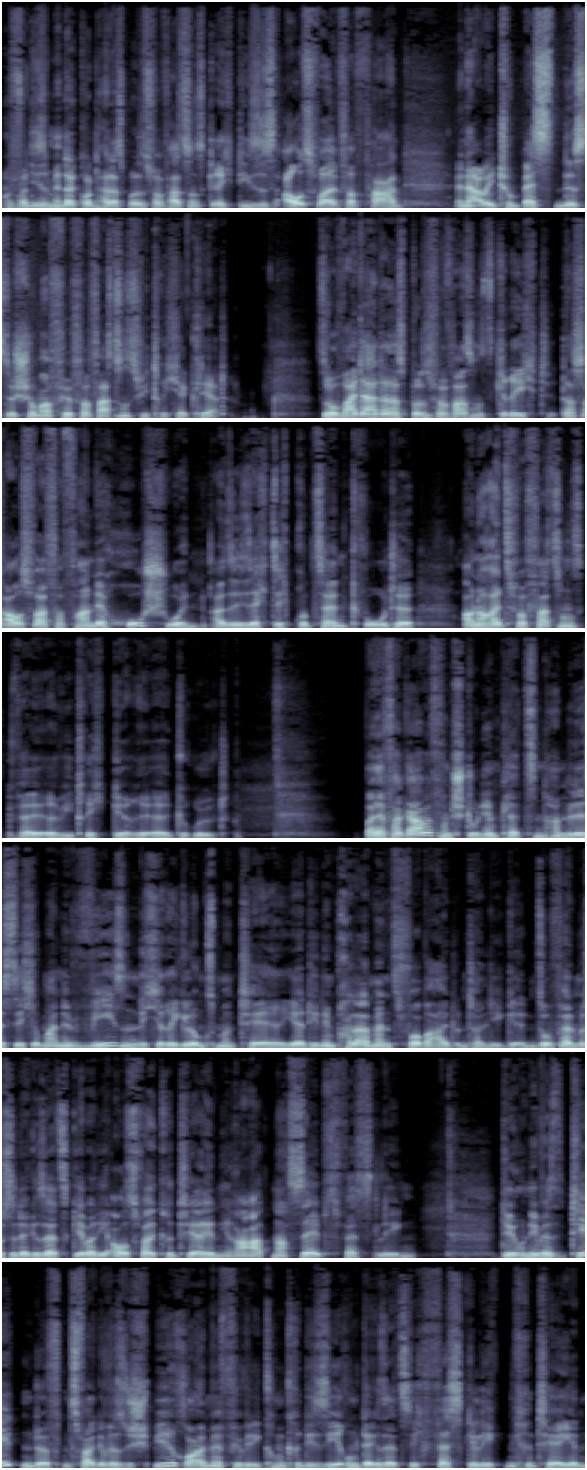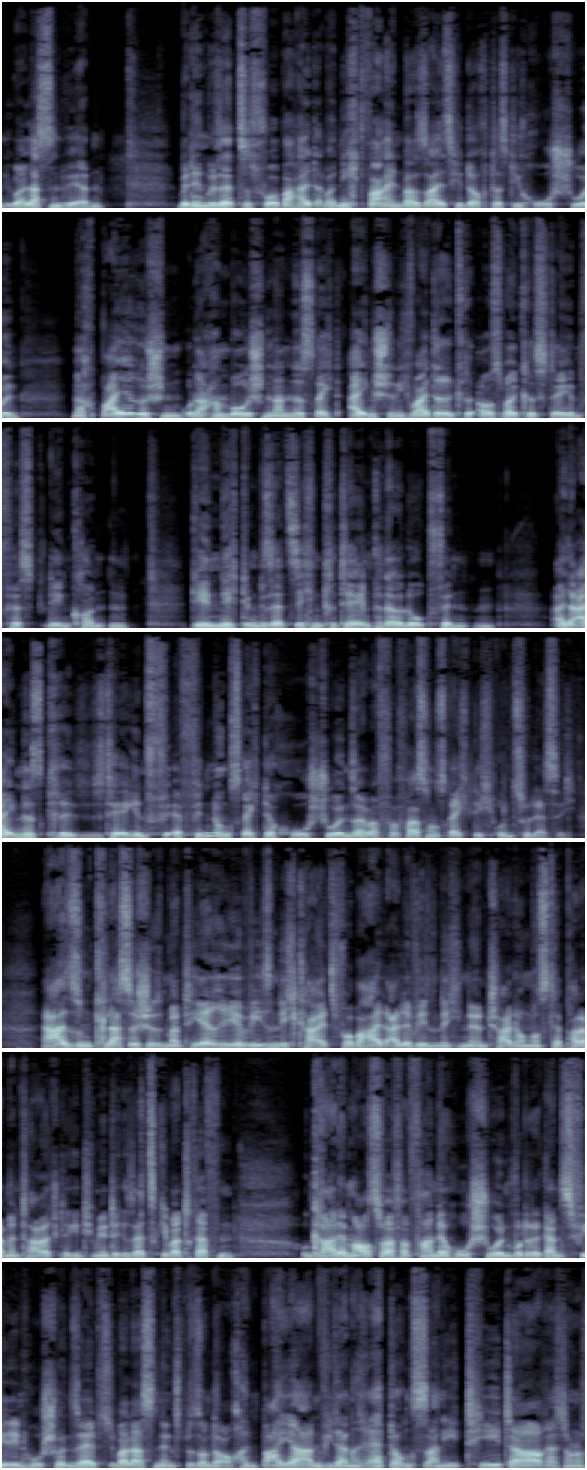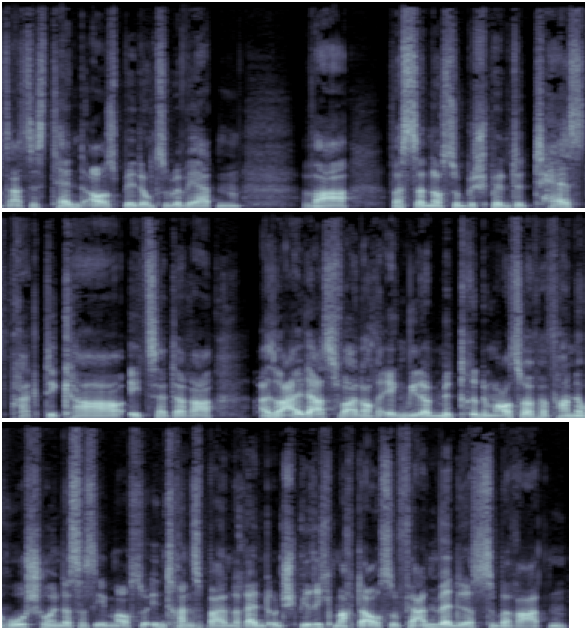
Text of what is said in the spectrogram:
Und vor diesem Hintergrund hat das Bundesverfassungsgericht dieses Auswahlverfahren in der Abiturbestenliste schon mal für verfassungswidrig erklärt. So, weiter hat das Bundesverfassungsgericht das Auswahlverfahren der Hochschulen, also die 60%-Quote, auch noch als verfassungswidrig äh, gerügt. Bei der Vergabe von Studienplätzen handelt es sich um eine wesentliche Regelungsmaterie, die dem Parlamentsvorbehalt unterliege. Insofern müsse der Gesetzgeber die Auswahlkriterien ihrer Art nach selbst festlegen. Den Universitäten dürften zwar gewisse Spielräume für die Konkretisierung der gesetzlich festgelegten Kriterien überlassen werden. Mit dem Gesetzesvorbehalt aber nicht vereinbar sei es jedoch, dass die Hochschulen nach bayerischem oder hamburgischem Landesrecht eigenständig weitere Auswahlkriterien festlegen konnten, die ihn nicht im gesetzlichen Kriterienkatalog finden. Ein eigenes Kriterienerfindungsrecht der Hochschulen sei aber verfassungsrechtlich unzulässig. Ja, also ein klassisches Materie, Wesentlichkeitsvorbehalt, alle wesentlichen Entscheidungen muss der parlamentarisch legitimierte Gesetzgeber treffen. Und gerade im Auswahlverfahren der Hochschulen wurde ganz viel den Hochschulen selbst überlassen, insbesondere auch in Bayern, wie dann Rettungssanitäter, Rettungsassistent Ausbildung zu bewerten war, was dann noch so bestimmte Tests, Praktika etc. Also all das war noch irgendwie dann mit drin im Auswahlverfahren der Hochschulen, dass das eben auch so intransparent und schwierig machte, auch so für Anwälte das zu beraten.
